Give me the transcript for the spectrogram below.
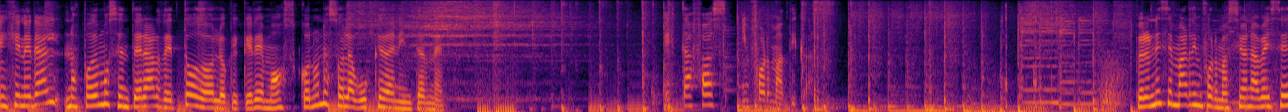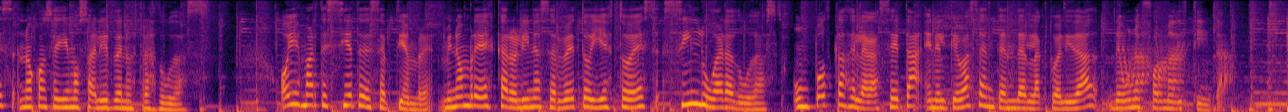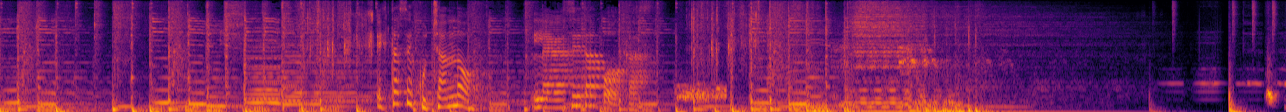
En general, nos podemos enterar de todo lo que queremos con una sola búsqueda en Internet. Estafas informáticas. Pero en ese mar de información a veces no conseguimos salir de nuestras dudas. Hoy es martes 7 de septiembre. Mi nombre es Carolina Cerveto y esto es Sin lugar a dudas, un podcast de la Gaceta en el que vas a entender la actualidad de una forma distinta. ¿Estás escuchando? La Gaceta Podcast.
